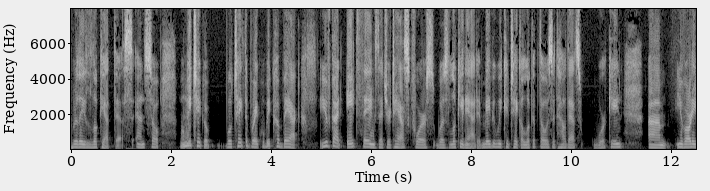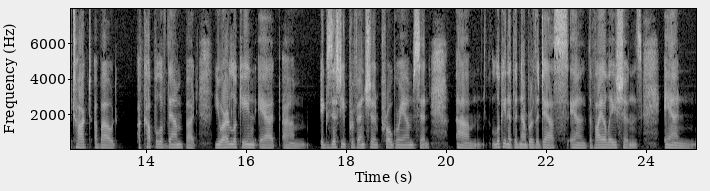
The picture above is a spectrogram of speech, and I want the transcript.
really look at this. And so when we take a we'll take the break. When we come back, you've got eight things that your task force was looking at, and maybe we could take a look at those and how that's working. Um, you've already talked about a couple of them, but you are looking at um, existing prevention programs and um, looking at the number of the deaths and the violations and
